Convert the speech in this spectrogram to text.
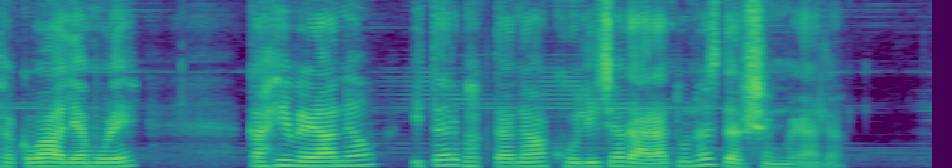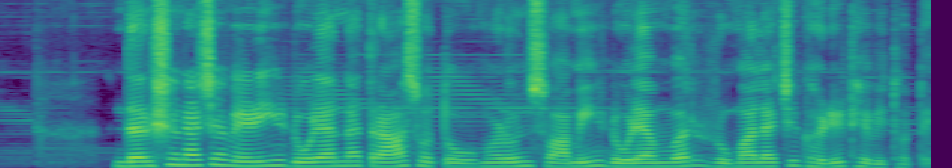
थकवा आल्यामुळे काही वेळानं इतर भक्तांना खोलीच्या दारातूनच दर्शन मिळालं. दर्शनाच्या वेळी डोळ्यांना त्रास होतो म्हणून स्वामी डोळ्यांवर रुमालाची घडी ठेवित होते.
